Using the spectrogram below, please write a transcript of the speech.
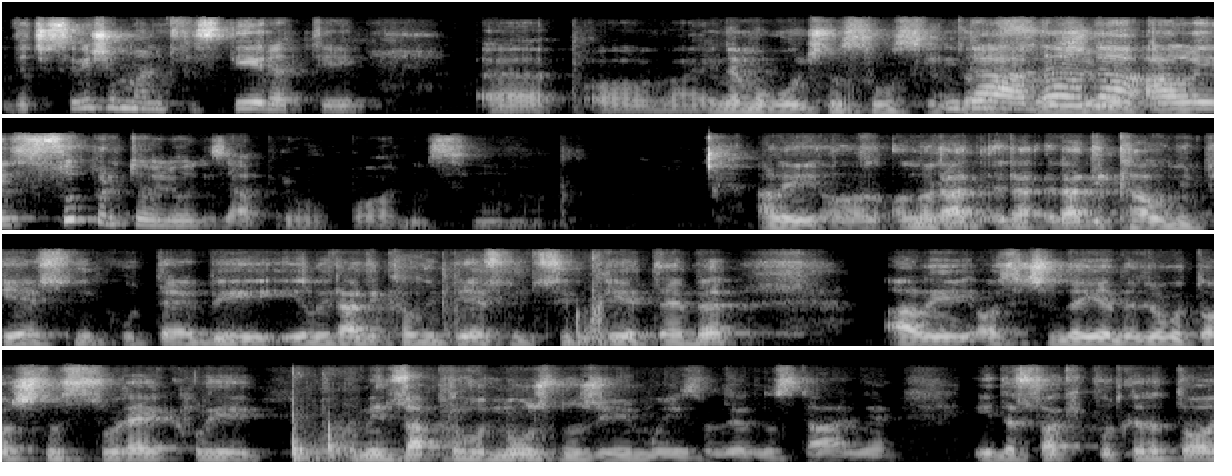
da će se više manifestirati uh, ovaj... Nemogućnost susreta Da, da, da, ali super to ljudi zapravo podnose. Ono ali ono radikalni pjesnik u tebi ili radikalni pjesnici prije tebe, ali osjećam da je jedno i drugo točno su rekli da mi zapravo nužno živimo izvanredno stanje i da svaki put kada to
